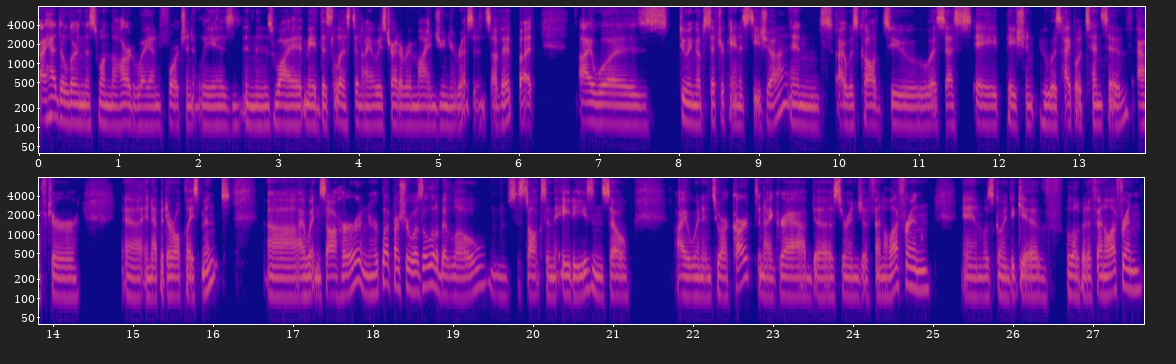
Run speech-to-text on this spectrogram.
I had to learn this one the hard way, unfortunately, is and is why it made this list. And I always try to remind junior residents of it. But I was doing obstetric anesthesia and I was called to assess a patient who was hypotensive after uh, an epidural placement. Uh, I went and saw her, and her blood pressure was a little bit low, systolics in the 80s. And so I went into our cart and I grabbed a syringe of phenylephrine and was going to give a little bit of phenylephrine.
